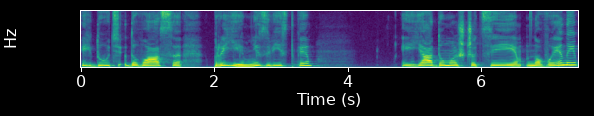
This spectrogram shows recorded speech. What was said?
йдуть до вас, приємні звістки. І я думаю, що ці новини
